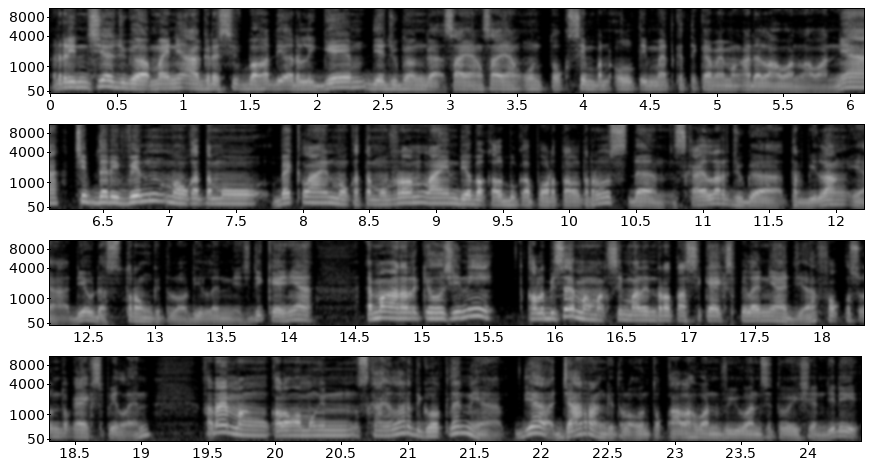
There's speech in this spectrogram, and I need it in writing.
Rinsia juga mainnya agresif banget di early game. Dia juga nggak sayang-sayang untuk simpen ultimate ketika memang ada lawan-lawannya. Chip dari Vin mau ketemu backline, mau ketemu frontline, dia bakal buka portal terus. Dan Skylar juga terbilang ya dia udah strong gitu loh di lane-nya. Jadi kayaknya emang RRQ Hoshi ini kalau bisa emang maksimalin rotasi ke XP lane-nya aja, fokus untuk ke XP lane. Karena emang kalau ngomongin Skylar di gold lane ya, dia jarang gitu loh untuk kalah 1v1 situation. Jadi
